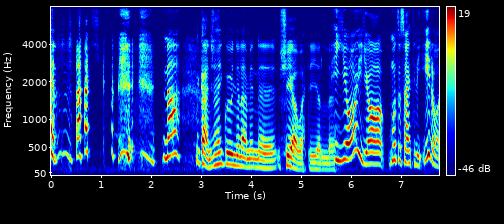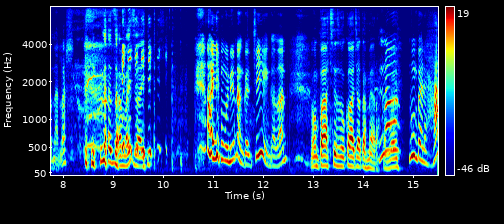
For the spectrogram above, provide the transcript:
herra. No. Men kanske han går ju lämmin sjöavahti eller... Joo, joo. Mutta sä ajatteli ironallas. no, sama sait. Ai mun innan kyllä chingadan. No on päätsi sun kaajata merkka. No, mun perä, hä?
